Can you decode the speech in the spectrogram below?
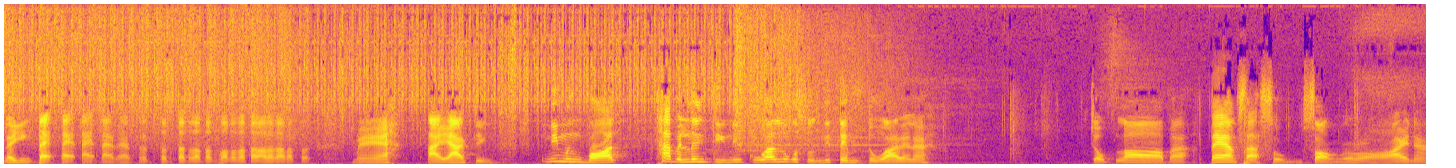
แล้วยิงแตะแตะแตะแตะแตะแหมตายยากจริง นี่มึงบอส ถ้าเป็นเรื่องจริงนี่กูว่าลูกกระสุนนี่เต็มตัวเลยนะ จบรอบอะแต้มสะสมสองร้อยนะ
